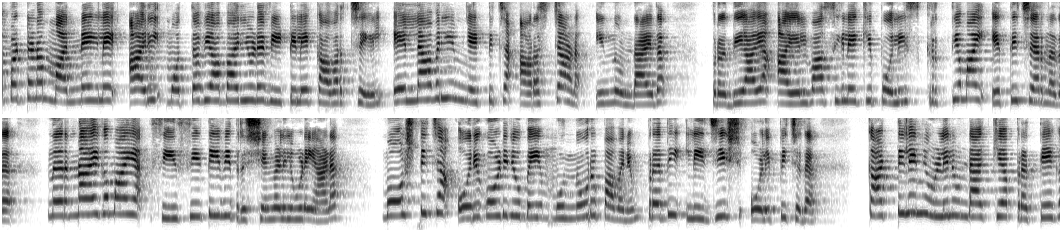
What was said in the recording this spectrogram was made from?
വളപട്ടണം മന്നയിലെ അരി മൊത്തവ്യാപാരിയുടെ വീട്ടിലെ കവർച്ചയിൽ എല്ലാവരെയും ഞെട്ടിച്ച അറസ്റ്റാണ് ഇന്നുണ്ടായത്. പ്രതിയായ അയൽവാസിയിലേക്ക് പോലീസ് കൃത്യമായി എത്തിച്ചേർന്നത് നിർണായകമായ സി സി ടി വി ദൃശ്യങ്ങളിലൂടെയാണ്. മോഷ്ടിച്ച ഒരു കോടി രൂപയും മുന്നൂറ് പവനും പ്രതി ലിജീഷ് ഒളിപ്പിച്ചത് കട്ടിലിനുള്ളിലുണ്ടാക്കിയ പ്രത്യേക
